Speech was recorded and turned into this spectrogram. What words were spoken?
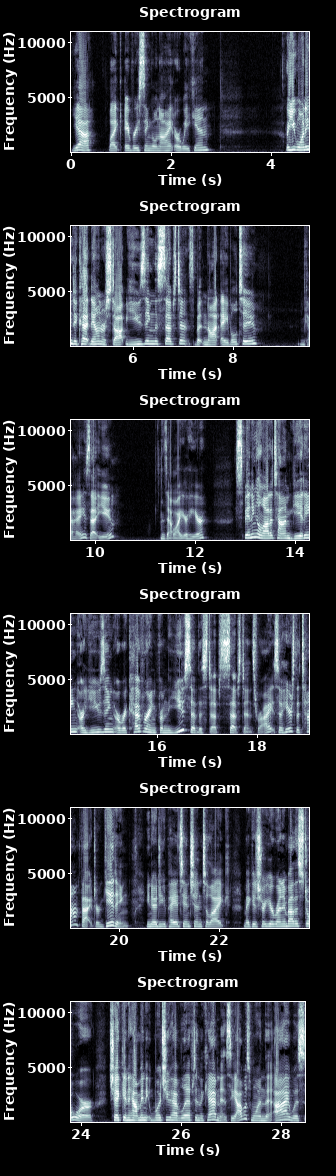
yeah, like every single night or weekend. Are you wanting to cut down or stop using the substance but not able to? Okay, is that you? Is that why you're here? Spending a lot of time getting or using or recovering from the use of the stu- substance, right? So here's the time factor getting. You know, do you pay attention to like making sure you're running by the store, checking how many, what you have left in the cabinet? See, I was one that I was,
